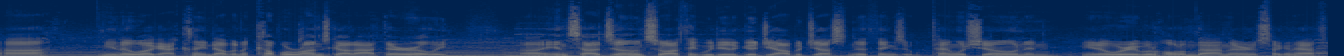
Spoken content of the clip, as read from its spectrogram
uh, you know, I got cleaned up and a couple runs got out there early uh, inside zone. So I think we did a good job adjusting to things that Penn was showing, and you know, we're able to hold them down there in the second half.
